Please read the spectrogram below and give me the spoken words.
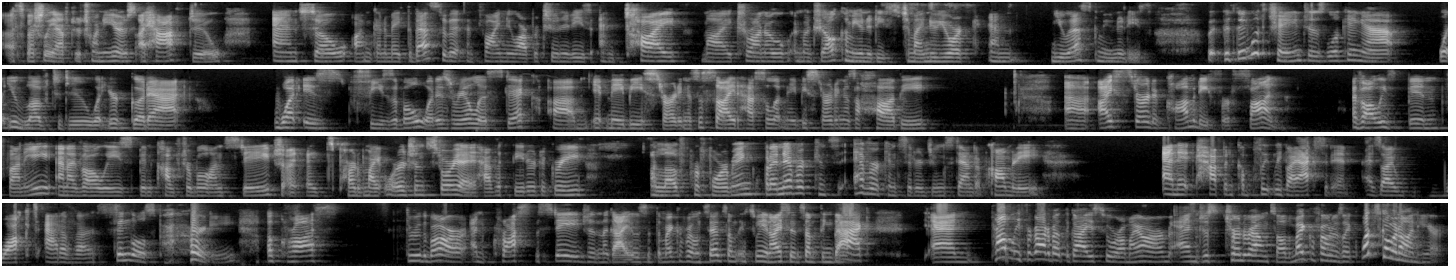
especially after 20 years. I have to. And so I'm going to make the best of it and find new opportunities and tie my Toronto and Montreal communities to my New York and US communities. But the thing with change is looking at what you love to do, what you're good at, what is feasible, what is realistic. Um, it may be starting as a side hustle, it may be starting as a hobby. Uh, I started comedy for fun. I've always been funny and I've always been comfortable on stage. I, it's part of my origin story. I have a theater degree. I love performing, but I never cons- ever considered doing stand up comedy and it happened completely by accident as I walked out of a singles party across through the bar and crossed the stage and the guy who was at the microphone said something to me and I said something back and probably forgot about the guys who were on my arm and just turned around and saw the microphone and was like what's going on here?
